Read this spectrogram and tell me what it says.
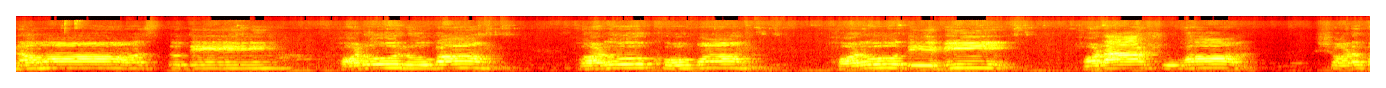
নমস্তুতে হর রোগম হর ক্ষোপম হর দেবী হরা শুভম, সর্ব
